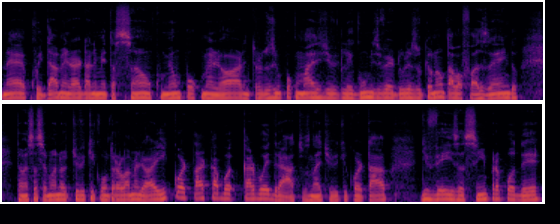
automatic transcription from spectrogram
né, cuidar melhor da alimentação, comer um pouco melhor, introduzir um pouco mais de legumes e verduras, o que eu não estava fazendo. Então, essa semana eu tive que controlar melhor e cortar carbo carboidratos, né? Tive que cortar de vez assim para poder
